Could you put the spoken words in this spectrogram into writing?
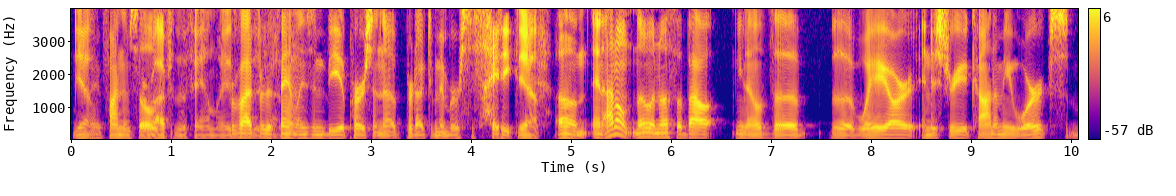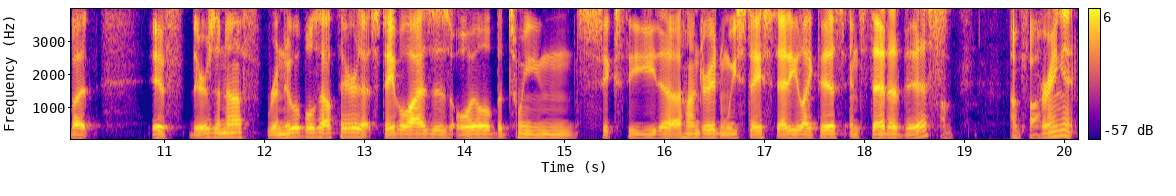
Yeah. They find themselves provide for the families provide for their families and be a person, a productive member of society. Yeah. Um, and I don't know enough about you know the the way our industry economy works, but if there's enough renewables out there that stabilizes oil between sixty to hundred, and we stay steady like this instead of this, i'm fine bring it.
